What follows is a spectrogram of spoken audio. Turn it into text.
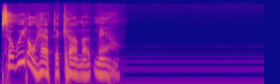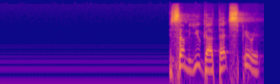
so we don't have to come up now. Some of you got that spirit.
